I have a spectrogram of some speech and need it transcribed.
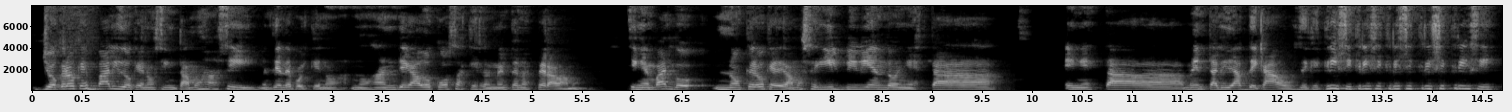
yo creo que es válido que nos sintamos así, ¿me entiendes? Porque nos, nos han llegado cosas que realmente no esperábamos. Sin embargo, no creo que debamos seguir viviendo en esta en esta mentalidad de caos, de que crisis, crisis, crisis, crisis, crisis,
